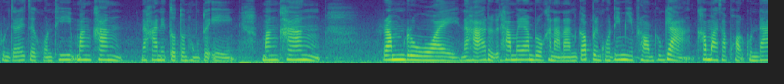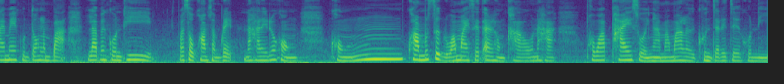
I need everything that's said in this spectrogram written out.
คุณจะได้เจอคนที่มั่งคั่งนะคะในตัวตนของตัวเอง มั่งคั่ง ร่ำรวยนะคะ หรือถ้าไม่ร่ำรวยขนาดนั้น ก็เป็นคนที่มีพร้อมทุกอย่างเข้ามาซัพพอร์ตคุณได้ไม่คุณต้องลำบาก และเป็นคนที่ประสบความสำเร็จนะคะ ในเรื่องของของความรู้สึกหรือว่า mindset อะไรของเขานะคะ เพราะว่าไพ่สวยงามมาก ๆ เลย คุณจะได้เจอคนนี้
